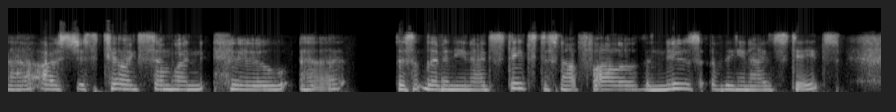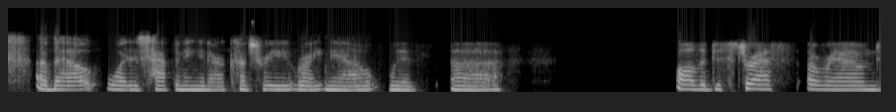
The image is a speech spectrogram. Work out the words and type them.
Uh, I was just telling someone who uh, doesn't live in the United States, does not follow the news of the United States about what is happening in our country right now with uh, all the distress around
